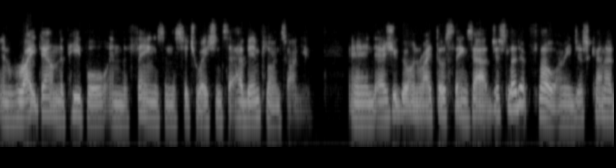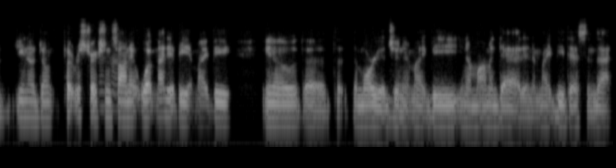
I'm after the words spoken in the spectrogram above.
and write down the people and the things and the situations that have influence on you and as you go and write those things out just let it flow. I mean just kind of you know don't put restrictions Mhm. on it. What might it be? It might be you know the, the the mortgage and it might be you know mom and dad and it might be this and that.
